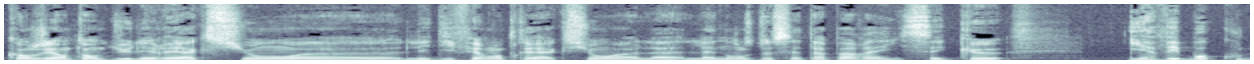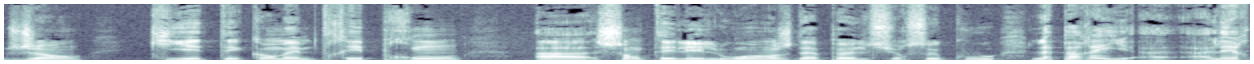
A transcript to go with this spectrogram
quand j'ai entendu les réactions, euh, les différentes réactions à l'annonce de cet appareil, c'est que il y avait beaucoup de gens qui étaient quand même très prompts à chanter les louanges d'Apple sur ce coup. L'appareil a, l'air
